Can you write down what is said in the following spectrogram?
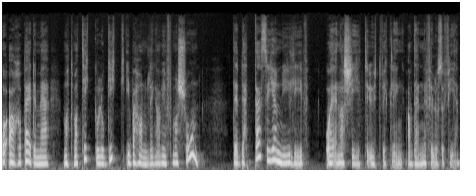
og arbeidet med matematikk og logikk i behandling av informasjon, det er dette som gir ny liv og energi til utvikling av denne filosofien.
